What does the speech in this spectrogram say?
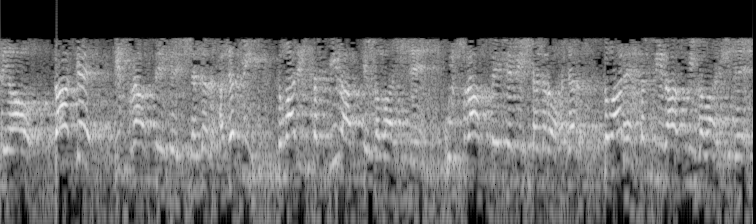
سے آؤ، تاکہ اس راستے کے شجر حجر بھی تمہاری تقبیرات کے گواہی دیں۔ اس راستے کے بھی شجر و حجر تمہارے تقبیرات کی گواہی دیں۔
